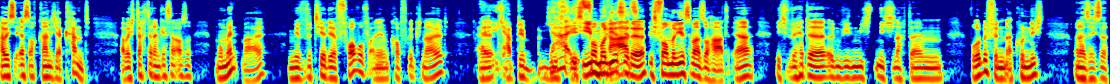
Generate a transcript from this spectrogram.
habe ich es erst auch gar nicht erkannt. Aber ich dachte dann gestern auch so, Moment mal, mir wird hier der Vorwurf an den Kopf geknallt. Äh, ich habe dir ja, ich formuliere ich formuliere es mal so hart, ja. Ich hätte irgendwie mich nicht nach deinem Wohlbefinden erkundigt. Und dann sag ich so,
